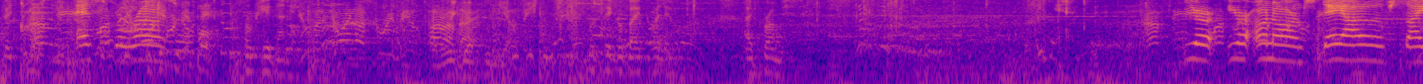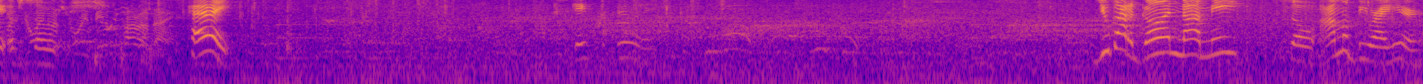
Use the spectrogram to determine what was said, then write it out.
Stay close, Lita. Esperanza. Okay, Danny. You will join us to rebuild When we paradise. get to Miami. We'll say goodbye to Alejo. I promise. You're you're unarmed. Stay out of sight of soldiers. to rebuild paradise. Hey! Escape the building. You got a gun, not me. So I'm gonna be right here.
